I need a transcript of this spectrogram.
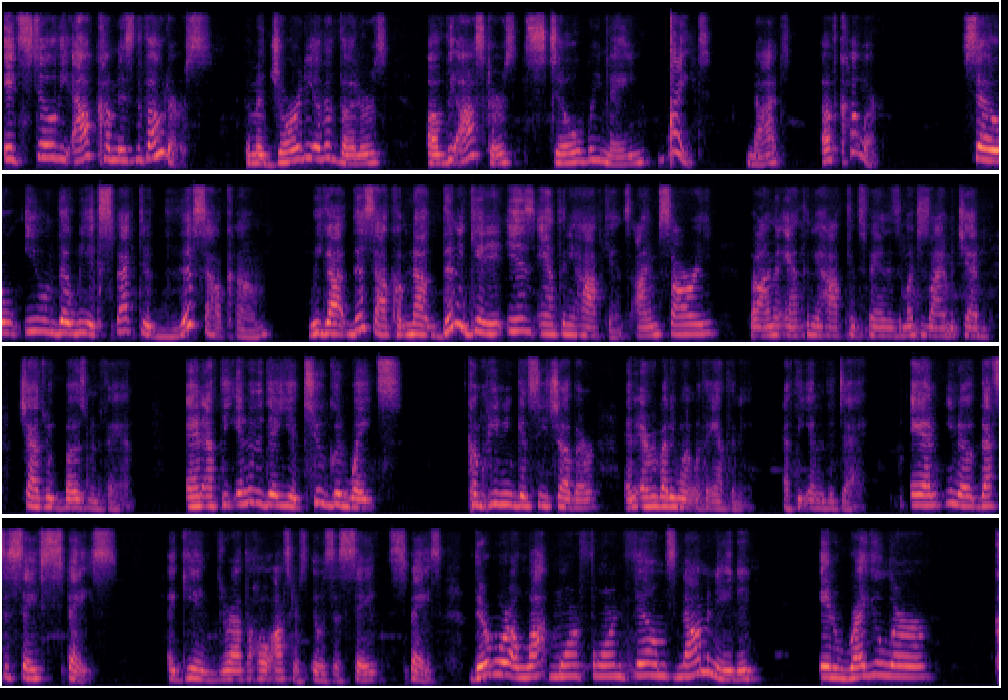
it's still the outcome is the voters. The majority of the voters of the Oscars still remain white, not of color. So even though we expected this outcome, we got this outcome. Now, then again, it is Anthony Hopkins. I'm sorry but I'm an Anthony Hopkins fan as much as I am a Chad Chadwick Boseman fan. And at the end of the day, you had two good weights competing against each other, and everybody went with Anthony at the end of the day. And you know, that's a safe space. Again, throughout the whole Oscars, it was a safe space. There were a lot more foreign films nominated in regular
